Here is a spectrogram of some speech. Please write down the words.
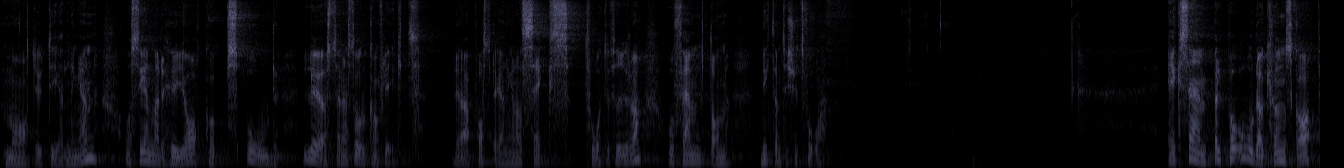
matutdelningen och senare hur Jakobs ord löser en stor konflikt. Det är Apostlagärningarna 6, 2-4 och 15, 19-22. Exempel på ord av kunskap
